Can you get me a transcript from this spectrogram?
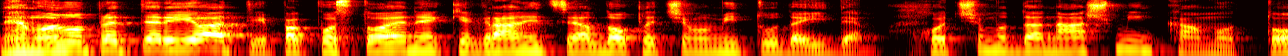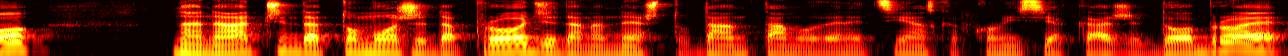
nemojmo preterivati, ipak postoje neke granice, jel, dokle ćemo mi tu da idemo. Hoćemo da našminkamo to na način da to može da prođe, da nam nešto dan tamo Venecijanska komisija kaže dobro je,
